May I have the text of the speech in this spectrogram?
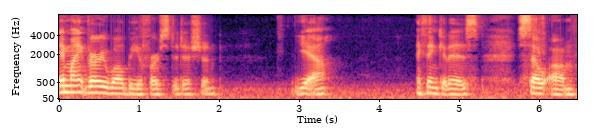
It might very well be a first edition. Yeah. I think it is. So, um,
